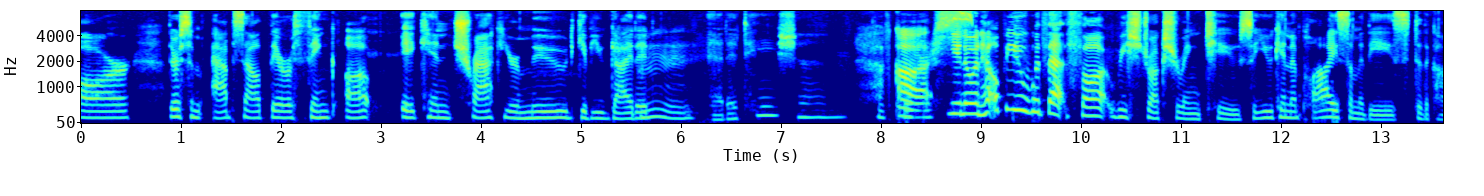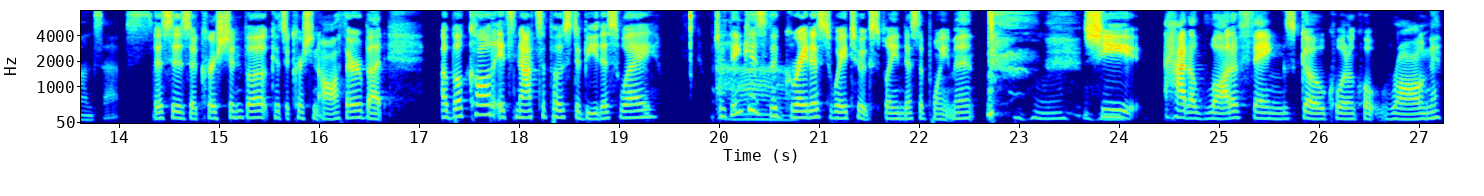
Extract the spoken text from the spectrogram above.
are there's some apps out there, Think Up. It can track your mood, give you guided mm. meditation. Of course. Uh, you know, and help you with that thought restructuring too. So you can apply some of these to the concepts. This is a Christian book, it's a Christian author, but a book called It's Not Supposed to Be This Way, which I think is the ah. greatest way to explain disappointment. Mm-hmm, mm-hmm. she had a lot of things go quote unquote wrong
